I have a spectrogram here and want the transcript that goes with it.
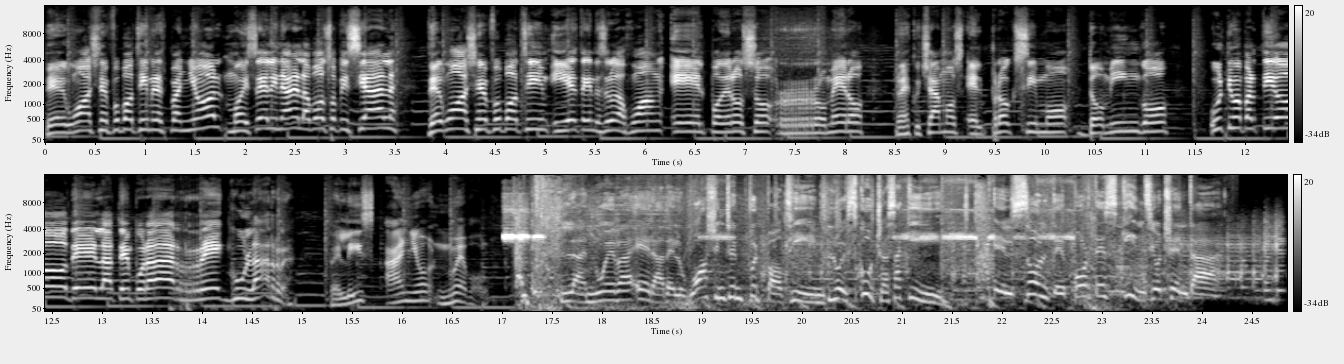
del Washington Football Team en español, Moisés Linares, la voz oficial del Washington Football Team y este que te saluda Juan el Poderoso Romero. Nos escuchamos el próximo domingo, último partido de la temporada regular. Feliz año nuevo. La nueva era del Washington Football Team. Lo escuchas aquí. El Sol Deportes 1580.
